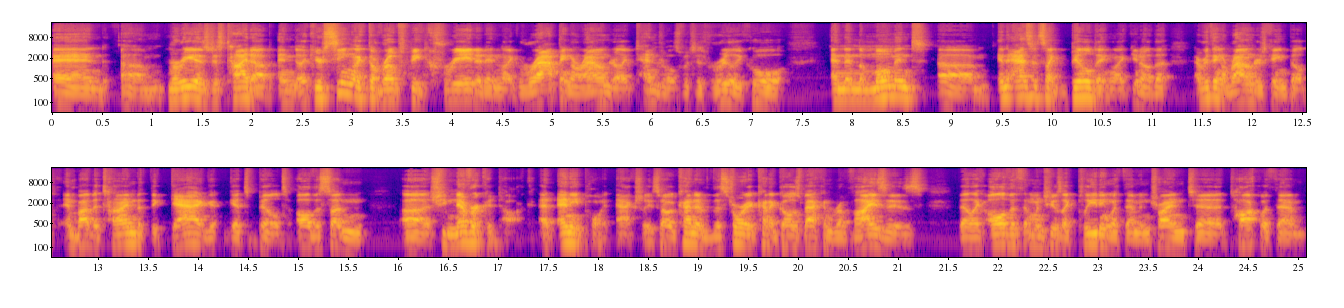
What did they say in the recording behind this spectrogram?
And um, Maria is just tied up, and like you're seeing like the ropes be created and like wrapping around her like tendrils, which is really cool. And then the moment, um, and as it's like building, like you know, the everything around her is getting built. And by the time that the gag gets built, all of a sudden, uh, she never could talk at any point, actually. So it kind of the story kind of goes back and revises that like all the th- when she was like pleading with them and trying to talk with them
